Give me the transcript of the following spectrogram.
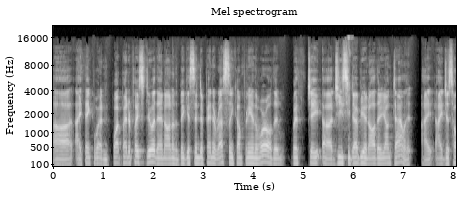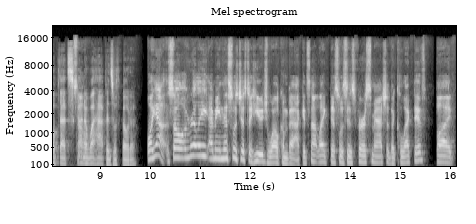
uh, I think when what better place to do it than on the biggest independent wrestling company in the world with J, uh, GCW and all their young talent. I, I just hope that's So- kind of what happens with Kota. Well, yeah. So really, I mean, this was just a huge welcome back. It's not like this was his first match of the collective, but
